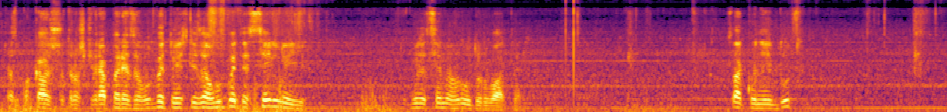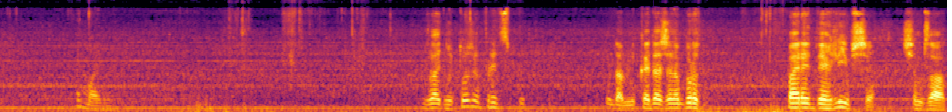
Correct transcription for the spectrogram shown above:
Зараз покажу, що трошки треба перезаглубити. Ну, якщо заглубити сильно їх, то буде сильно груду рвати. Так вони йдуть. Нормально. Задні теж, в принципі. Ну да, мені навіть наоборот переде глибше, ніж зад.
